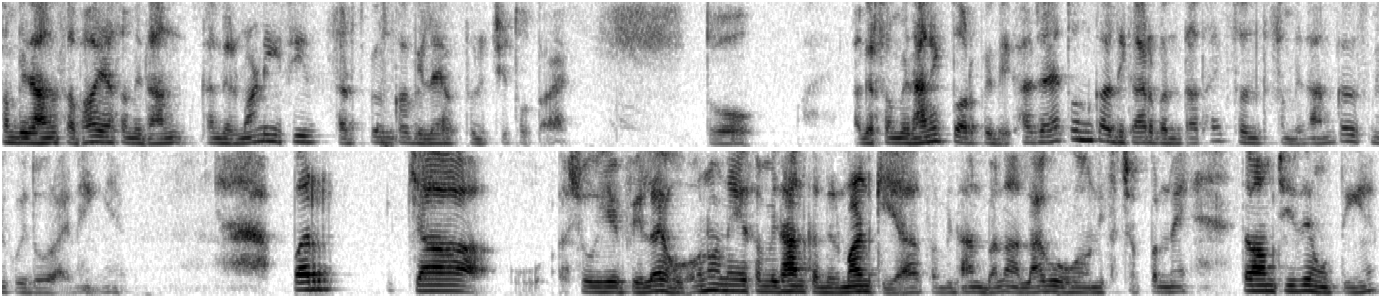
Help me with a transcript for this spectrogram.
संविधान सभा या संविधान का निर्माण इसी शर्त पे उनका विलय सुनिश्चित होता है। तो अगर संवैधानिक तौर पे देखा जाए तो उनका अधिकार बनता था, एक स्वतंत्र संविधान का, उसमें कोई दो राय नहीं है। पर क्या सो ये विलय हो, उन्होंने संविधान का निर्माण किया, संविधान बना, लागू हुआ उन्नीस सौ छप्पन में। तमाम चीज़ें होती हैं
